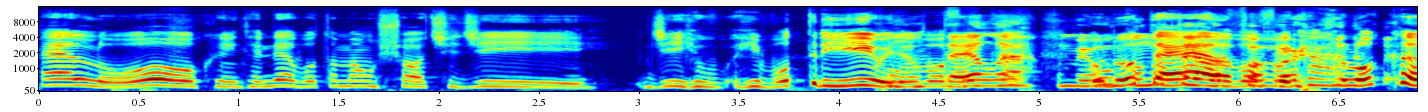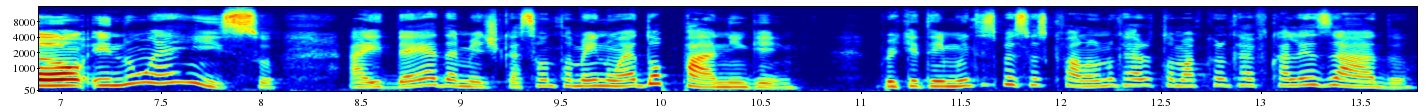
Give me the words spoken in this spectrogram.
É, é louco, entendeu? Vou tomar um shot de, de Rivotril, com Nutella, ficar, o meu Nutella, Nutella vou ficar loucão. E não é isso. A ideia da medicação também não é dopar ninguém. Porque tem muitas pessoas que falam, não quero tomar porque eu não quero ficar lesado.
